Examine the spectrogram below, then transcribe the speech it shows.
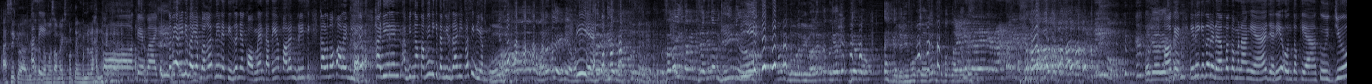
Asik lah bisa Asik. ketemu sama expert yang beneran. Oh, Oke baik. Tapi hari ini banyak banget nih netizen yang komen katanya Valen berisik. Kalau mau Valen diam, hadirin bintang tamu ini kita Mirzani pasti diam. Oh, kemarin dia ini apa? Iya. Dia Soalnya kita desainnya begini loh. Iya. Waduh, ngeri banget kan ngeliat dia mau, eh nggak jadi mukul kan tepuk Yang lantai. biasa lihat dikasih. Bingung. Oke, oke. Oke, ini kita udah dapat pemenangnya. Jadi untuk yang tujuh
